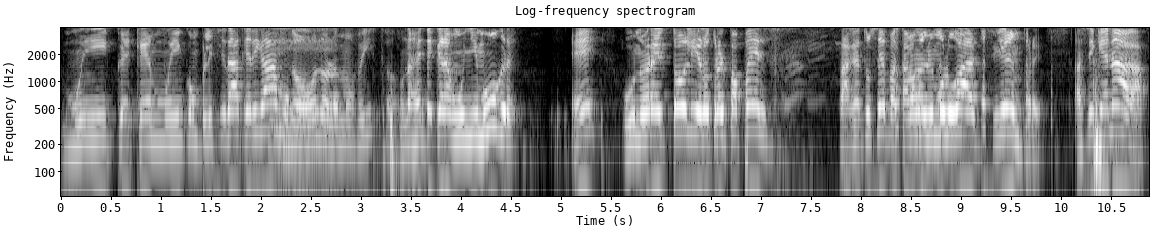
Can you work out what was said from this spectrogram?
muy que, que muy en complicidad, que digamos. No, no lo hemos visto. Una gente que era un mugre. ¿Eh? Uno era el toli y el otro el papel. Para que tú sepas, estaban en el mismo lugar siempre. Así que nada,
